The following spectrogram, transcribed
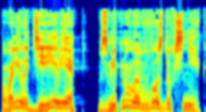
повалила деревья, взметнула в воздух снег.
